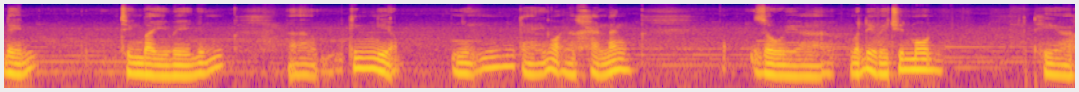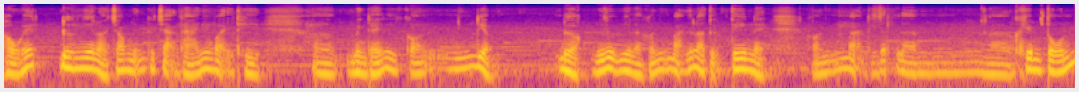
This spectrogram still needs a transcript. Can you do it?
đến trình bày về những uh, kinh nghiệm những cái gọi là khả năng rồi uh, vấn đề về chuyên môn. Thì uh, hầu hết đương nhiên là trong những cái trạng thái như vậy thì uh, mình thấy thì có những điểm được. Ví dụ như là có những bạn rất là tự tin này có những bạn thì rất là uh, khiêm tốn.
